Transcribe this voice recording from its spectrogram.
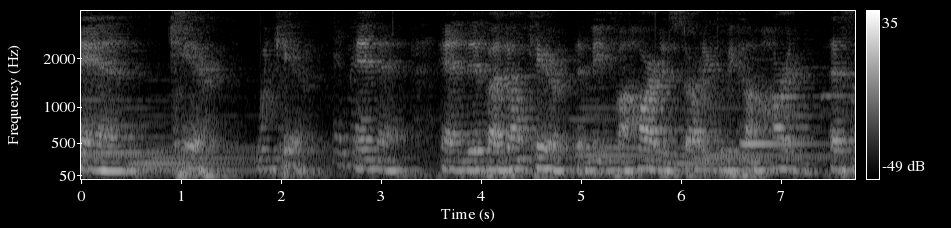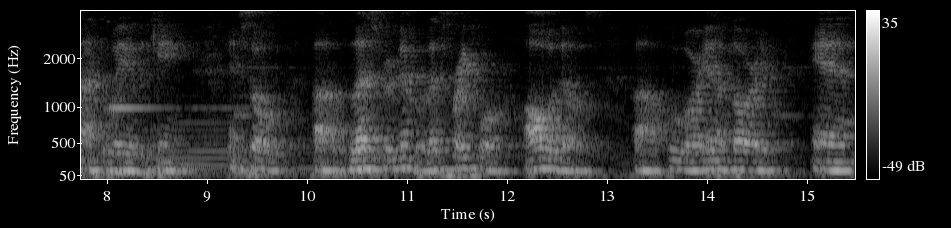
and care. We care. Amen. And, and if I don't care, that means my heart is starting to become hardened. That's not the way of the king. And so uh, let's remember, let's pray for all of those uh, who are in authority. And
